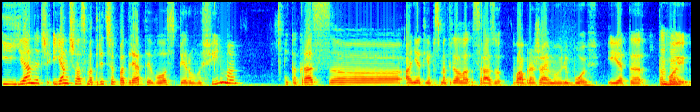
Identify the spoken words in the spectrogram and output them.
И я, нач... я начала смотреть все подряд его с первого фильма. И как раз, э, а нет, я посмотрела сразу «Воображаемую любовь», и это такой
